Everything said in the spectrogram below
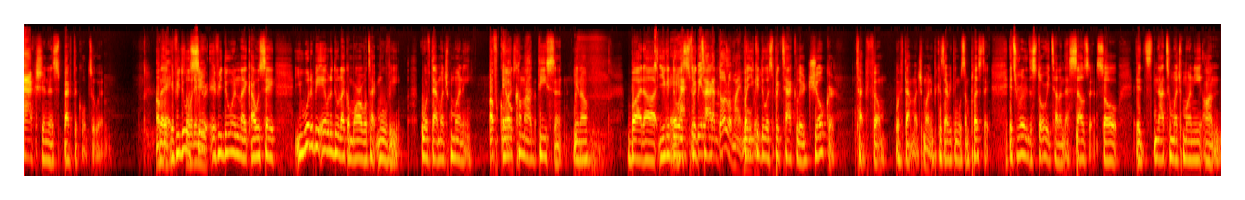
action and spectacle to it. Okay. Like if you do so a what do you if you're doing like I would say, you wouldn't be able to do like a Marvel type movie with that much money. Of course, it'll come out decent, you know. But uh, you could It do a be like a spectac- Dolemite But you could do a spectacular Joker type film with that much money because everything was simplistic. It's really the storytelling that sells it. So it's not too much money on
